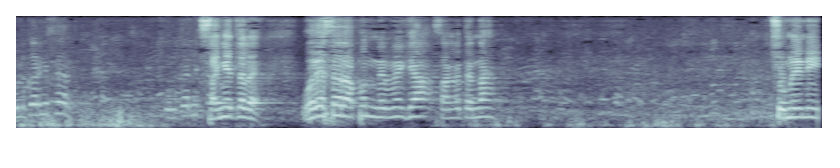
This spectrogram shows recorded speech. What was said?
कुलकर्णी सर. कुलकर्णी सांगितलेलं आहे. वरे सर आपण निर्णय घ्या सांगा त्यांना. सुमणीने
